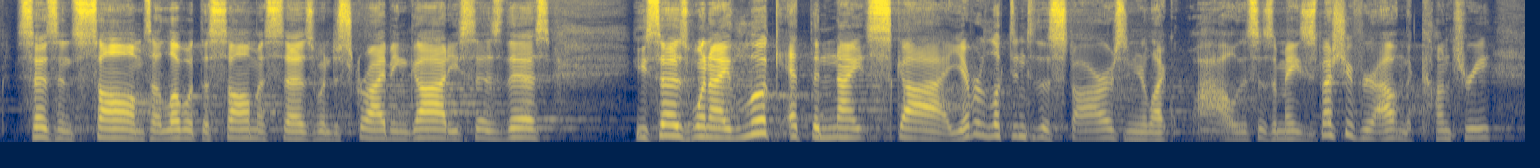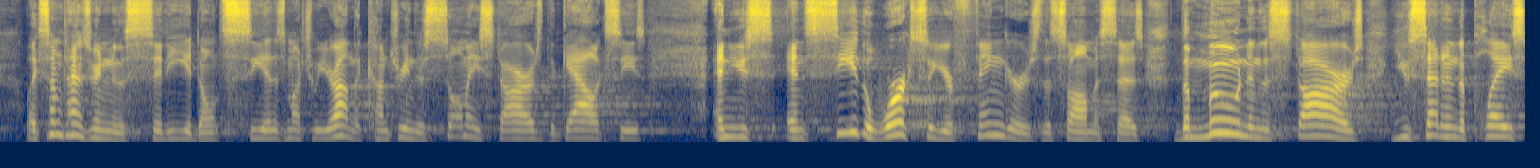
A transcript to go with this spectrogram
It says in Psalms, I love what the psalmist says when describing God. He says this he says, When I look at the night sky, you ever looked into the stars and you're like, wow, this is amazing, especially if you're out in the country. Like sometimes when you're in the city, you don't see it as much, but you're out in the country and there's so many stars, the galaxies, and you and see the works of your fingers, the psalmist says, the moon and the stars you set into place.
